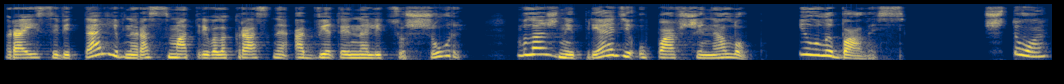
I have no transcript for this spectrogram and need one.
Раиса Витальевна рассматривала красное обветренное лицо Шуры, влажные пряди, упавшие на лоб, и улыбалась. «Что?»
